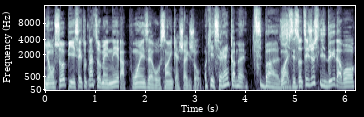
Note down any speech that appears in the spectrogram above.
Ils ont ça, puis ils essaient tout le temps de se maintenir à 0.05 à chaque jour. OK, c'est rien comme un petit buzz. Ouais, c'est ça. Tu sais, juste l'idée d'avoir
